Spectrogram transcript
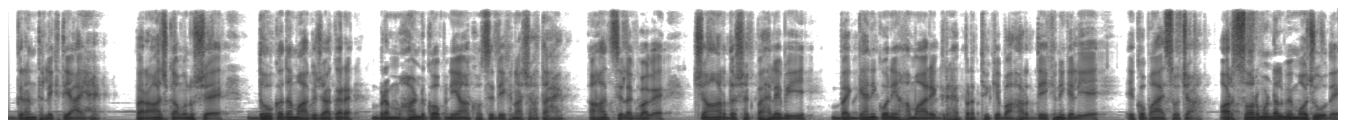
ग्रंथ लिखते आए हैं। पर आज का मनुष्य दो कदम आगे जाकर ब्रह्मांड को अपनी आँखों से देखना चाहता है। आज से लगभग चार दशक पहले भी वैज्ञानिकों ने हमारे ग्रह पृथ्वी के बाहर देखने के लिए एक उपाय सोचा और सौरमंडल में मौजूद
